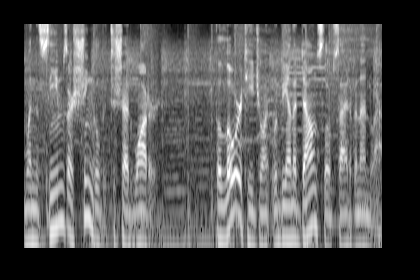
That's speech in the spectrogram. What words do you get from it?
when the seams are shingled to shed water. The lower T-joint would be on the downslope side of an end lap.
